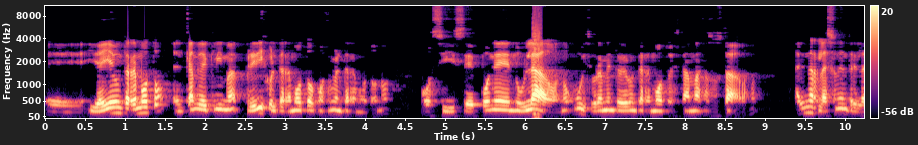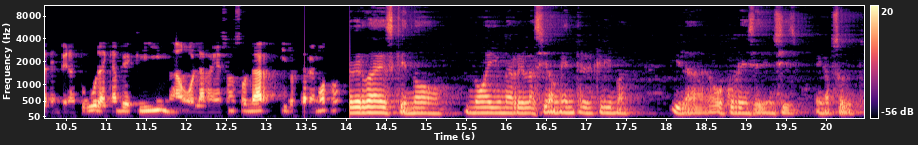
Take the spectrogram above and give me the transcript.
eh, y de ahí hay un terremoto, el cambio de clima predijo el terremoto o confirma el terremoto. ¿no? O si se pone nublado, ¿no? uy, seguramente va a haber un terremoto, está más asustado. ¿no? ¿Hay una relación entre la temperatura, el cambio de clima o la radiación solar y los terremotos? La verdad es que no, no hay una relación entre el clima y la ocurrencia de un sismo en absoluto.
